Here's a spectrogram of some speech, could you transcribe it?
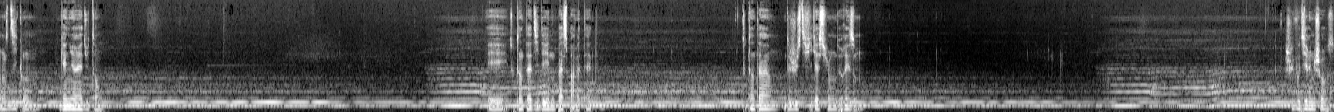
On se dit qu'on gagnerait du temps. Et tout un tas d'idées nous passent par la tête. Tout un tas de justifications, de raisons vais vous dire une chose.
